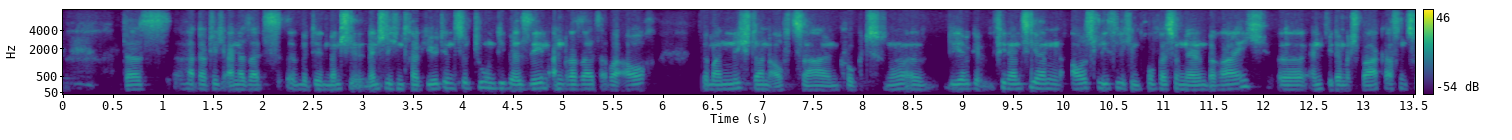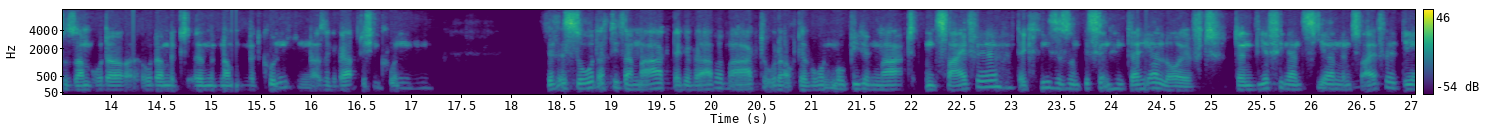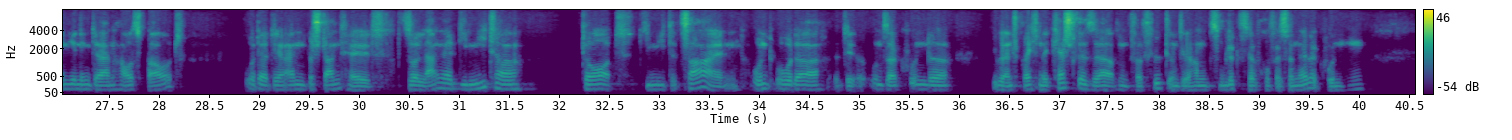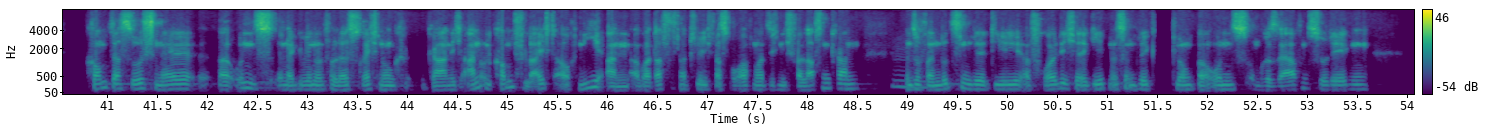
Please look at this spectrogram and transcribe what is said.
Das hat natürlich einerseits äh, mit den Menschen, menschlichen Tragödien zu tun, die wir sehen, andererseits aber auch, wenn man nüchtern auf Zahlen guckt. Ne? Wir finanzieren ausschließlich im professionellen Bereich, äh, entweder mit Sparkassen zusammen oder, oder mit, äh, mit, mit Kunden, also gewerblichen Kunden. Es ist so, dass dieser Markt, der Gewerbemarkt oder auch der Wohnimmobilienmarkt im Zweifel der Krise so ein bisschen hinterherläuft. Denn wir finanzieren im Zweifel denjenigen, der ein Haus baut oder der einen Bestand hält. Solange die Mieter dort die Miete zahlen und oder der, unser Kunde über entsprechende Cash-Reserven verfügt, und wir haben zum Glück sehr professionelle Kunden, kommt das so schnell bei uns in der Gewinn- und Verlustrechnung gar nicht an und kommt vielleicht auch nie an. Aber das ist natürlich was, worauf man sich nicht verlassen kann. Mhm. Insofern nutzen wir die erfreuliche Ergebnisentwicklung bei uns, um Reserven zu legen.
